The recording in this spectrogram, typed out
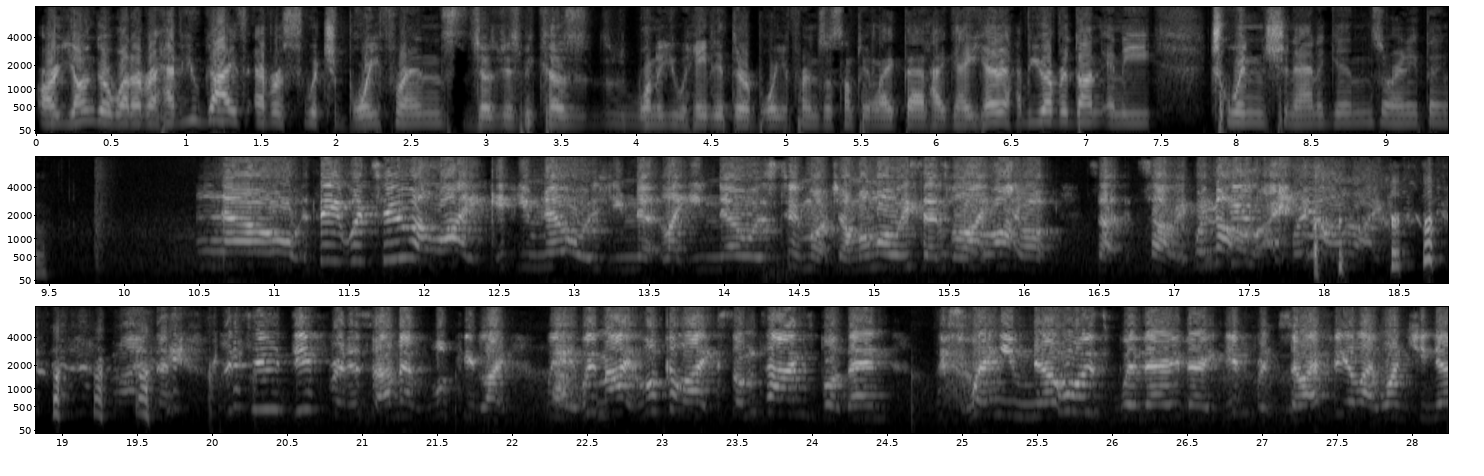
are younger, whatever, have you guys ever switched boyfriends just just because one of you hated their boyfriends or something like that? Have have you ever done any twin shenanigans or anything? No, they were too alike. If you know us, you know, like you know us too much. Our mom always says we're like, alike. So, sorry, We're we're, not too, alike. We're not alike. we're too different. So I meant looking like we, we might look alike sometimes, but then when you know us, we're very, very different. So I feel like once you know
